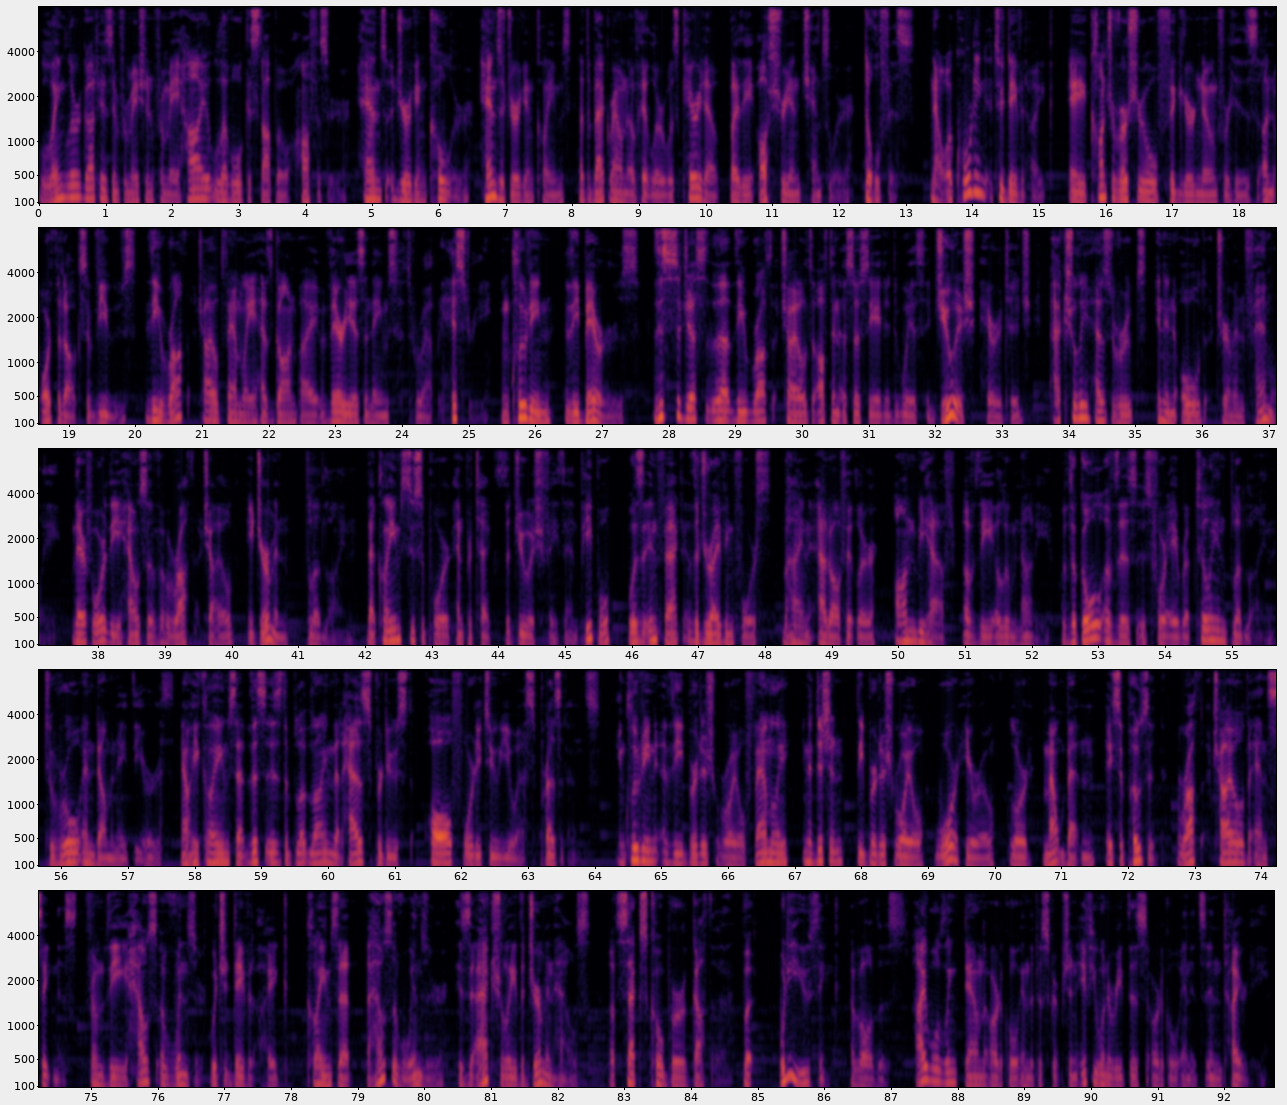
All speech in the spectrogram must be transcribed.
Langer got his information from a high level Gestapo officer, Hans Jurgen Kohler. Hans Jurgen claims that the background of Hitler was carried out by the Austrian Chancellor, Dollfuss. Now, according to David Icke, a controversial figure known for his unorthodox views. The Rothschild family has gone by various names throughout history, including the Bearers. This suggests that the Rothschilds, often associated with Jewish heritage, actually has roots in an old German family. Therefore, the House of Rothschild, a German bloodline that claims to support and protect the Jewish faith and people, was in fact the driving force behind Adolf Hitler on behalf of the Illuminati. The goal of this is for a reptilian bloodline to rule and dominate the earth. Now, he claims that this is the bloodline that has produced all 42 US presidents including the British royal family. In addition, the British royal war hero, Lord Mountbatten, a supposed Rothschild and Satanist from the House of Windsor, which David Icke claims that the House of Windsor is actually the German house of Saxe Coburg Gotha. But what do you think of all this? I will link down the article in the description if you want to read this article in its entirety.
